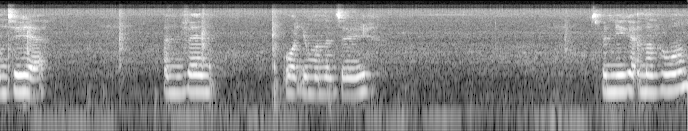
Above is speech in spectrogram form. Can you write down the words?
onto here and then what you want to do is when you get another one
